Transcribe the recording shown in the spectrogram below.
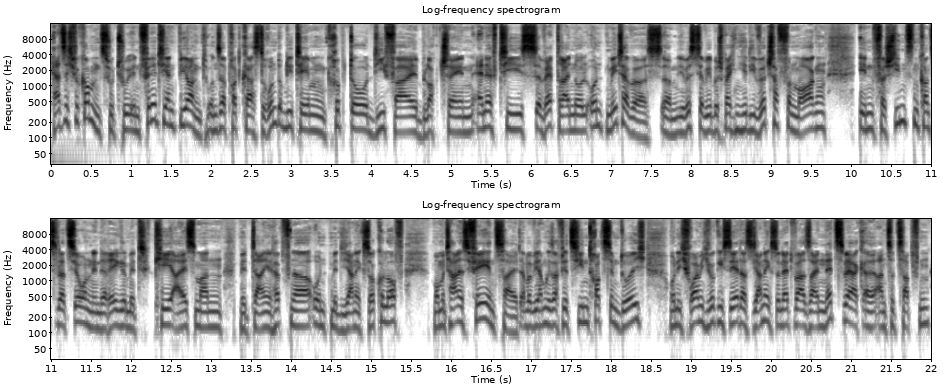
Herzlich willkommen zu To Infinity and Beyond, unser Podcast rund um die Themen Krypto, DeFi, Blockchain, NFTs, Web 3.0 und Metaverse. Ähm, ihr wisst ja, wir besprechen hier die Wirtschaft von morgen in verschiedensten Konstellationen, in der Regel mit Kay Eismann, mit Daniel Höpfner und mit Yannick Sokolov. Momentan ist Ferienzeit, aber wir haben gesagt, wir ziehen trotzdem durch und ich freue mich wirklich sehr, dass Yannick so nett war, sein Netzwerk äh, anzuzapfen.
